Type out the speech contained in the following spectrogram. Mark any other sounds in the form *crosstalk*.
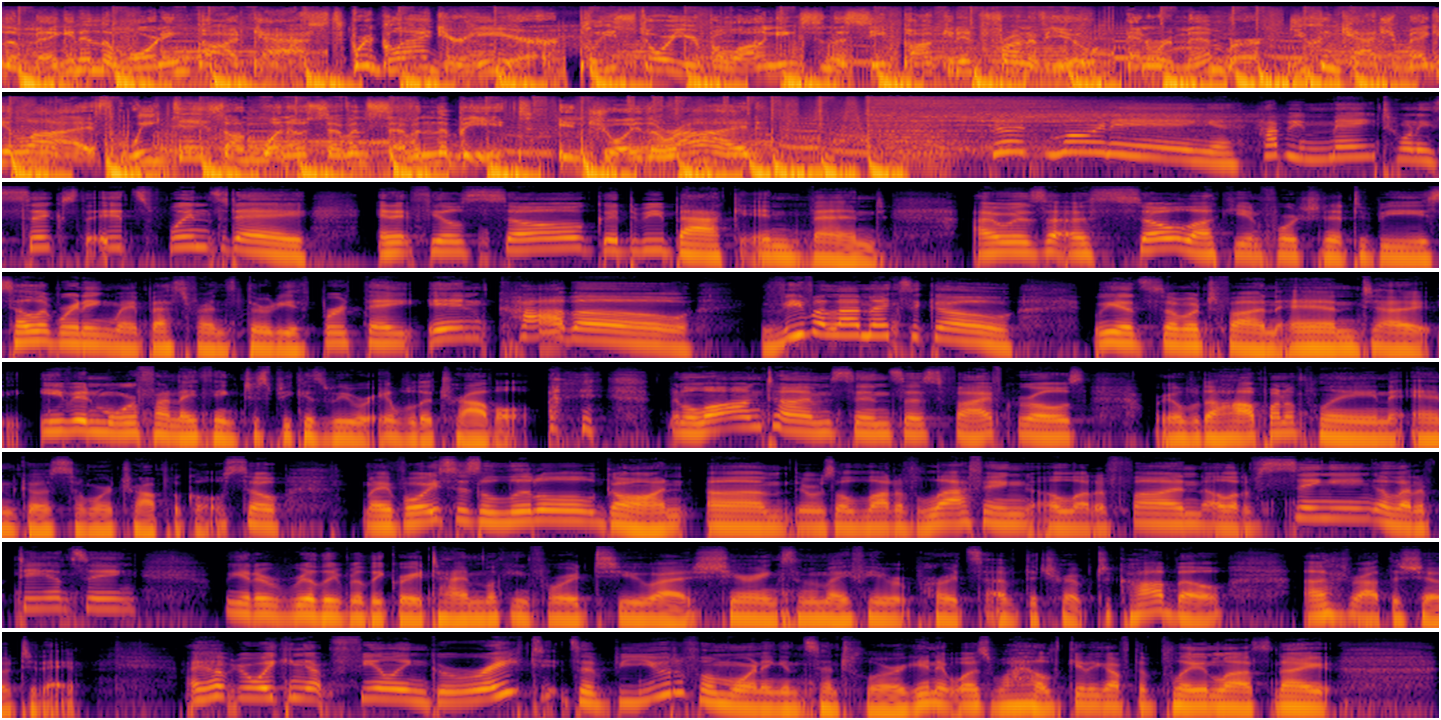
to the Megan in the Morning podcast. We're glad you're here. Please store your belongings in the seat pocket in front of you. And remember, you can catch Megan live weekdays on 1077 The Beat. Enjoy the ride. Good morning. Happy May 26th. It's Wednesday, and it feels so good to be back in Bend. I was uh, so lucky and fortunate to be celebrating my best friend's 30th birthday in Cabo. Viva la Mexico! We had so much fun, and uh, even more fun, I think, just because we were able to travel. it's *laughs* been a long time since us five girls were able to hop on a plane and go somewhere tropical. So my voice is a little gone. Um, there was a lot of laughing, a lot of fun, a lot of singing, a lot of dancing. We had a really, really great time. Looking forward to uh, sharing some of my favorite parts of the trip to Cabo uh, throughout the show today. I hope you're waking up feeling great. It's a beautiful morning in Central Oregon. It was wild getting off the plane last night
